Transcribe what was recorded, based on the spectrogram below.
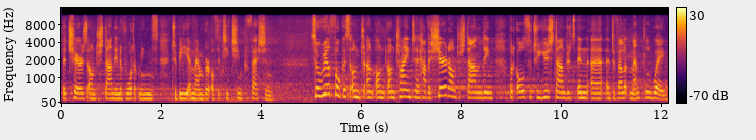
that shares understanding of what it means to be a member of the teaching profession. So a real focus on, on, on trying to have a shared understanding, but also to use standards in a, a developmental way.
